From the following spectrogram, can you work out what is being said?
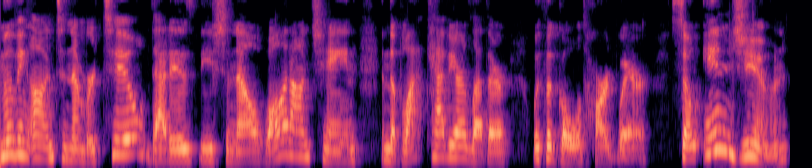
Moving on to number two, that is the Chanel Wallet on Chain in the black caviar leather with the gold hardware. So in June,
